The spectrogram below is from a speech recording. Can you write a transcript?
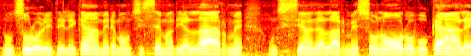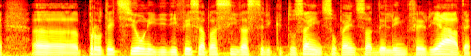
non solo le telecamere ma un sistema di allarme, un sistema di allarme sonoro, vocale, eh, protezioni di difesa passiva a stricto senso, penso a delle inferriate,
